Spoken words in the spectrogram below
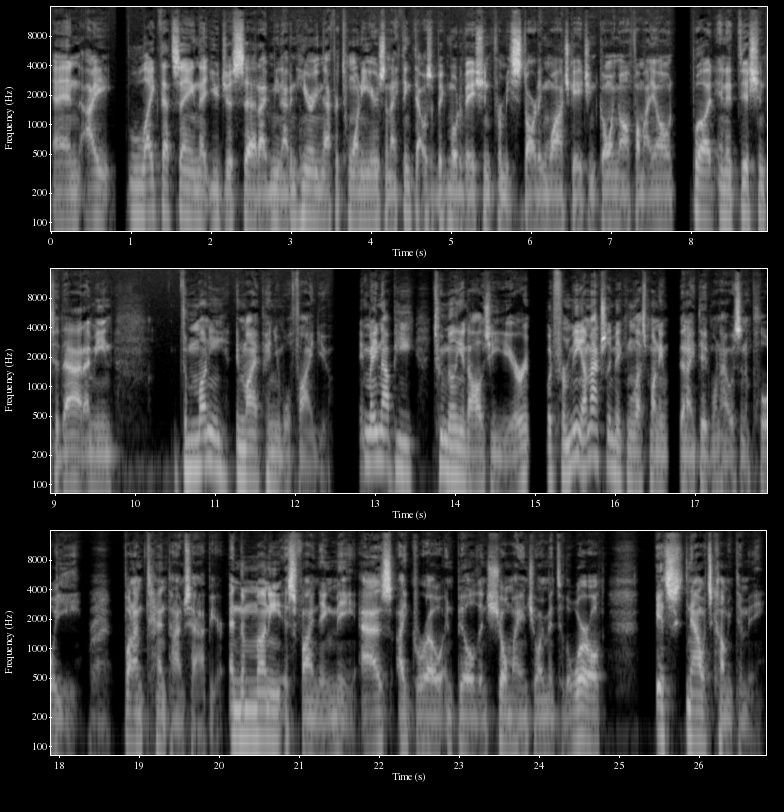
And I like that saying that you just said. I mean, I've been hearing that for 20 years, and I think that was a big motivation for me starting WatchGauge and going off on my own. But in addition to that, I mean, the money, in my opinion, will find you. It may not be $2 million a year, but for me, I'm actually making less money than I did when I was an employee. Right. But I'm 10 times happier. And the money is finding me as I grow and build and show my enjoyment to the world. It's now it's coming to me.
